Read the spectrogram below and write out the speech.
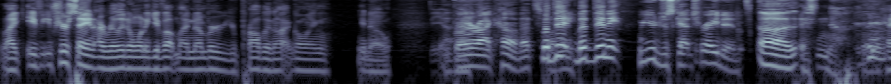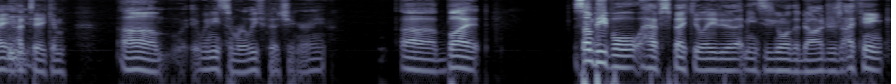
Like if, if you're saying i really don't want to give up my number you're probably not going you know yeah. They're like, huh? That's but funny. then but then it you just got traded. uh no, hey i'd take him um we need some relief pitching right uh but some people have speculated that, that means he's going with the dodgers i think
